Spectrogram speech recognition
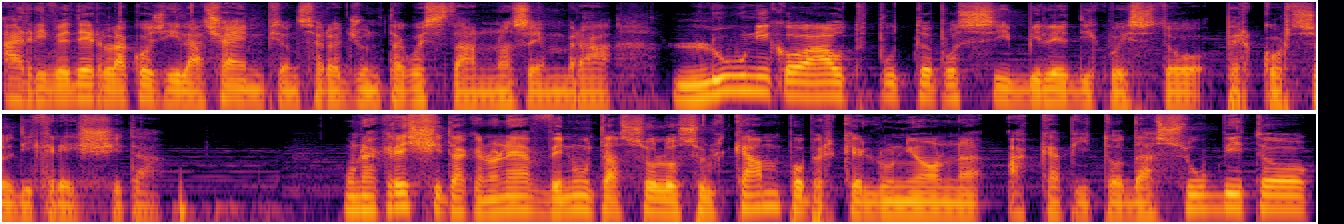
a rivederla così la Champions raggiunta quest'anno sembra l'unico output possibile di questo percorso di crescita. Una crescita che non è avvenuta solo sul campo perché l'Union ha capito da subito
